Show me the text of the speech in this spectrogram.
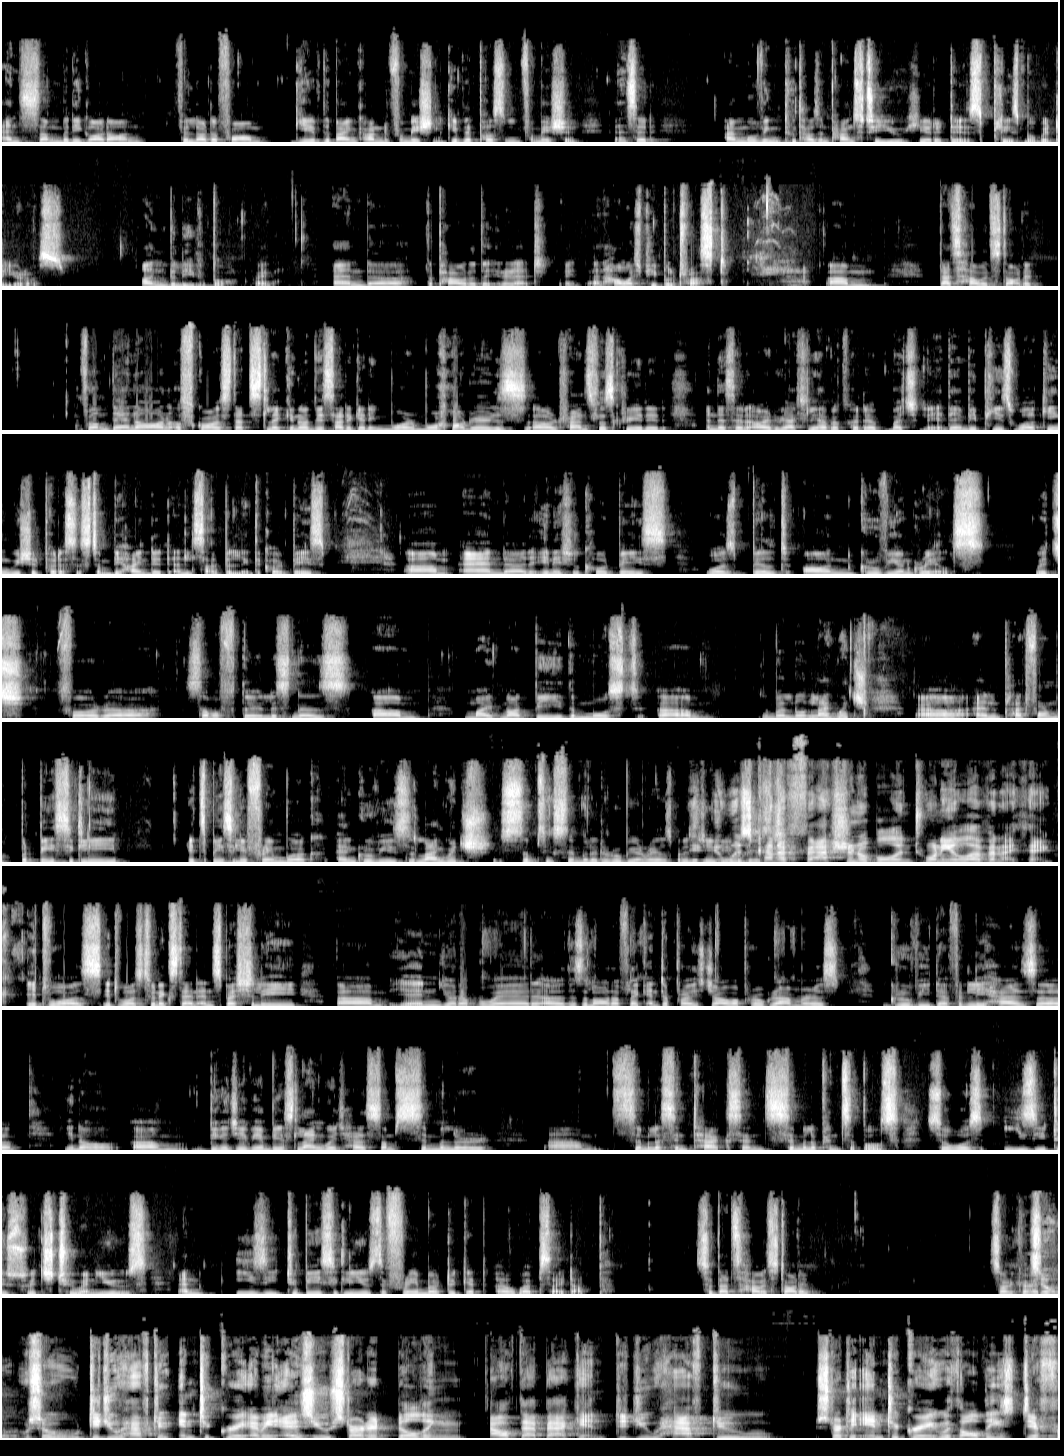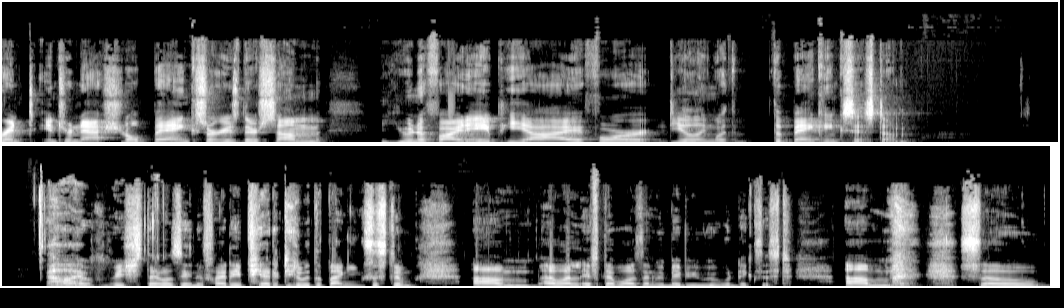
and somebody got on filled out a form gave the bank account information gave their personal information and said i'm moving 2000 pounds to you here it is please move it to euros unbelievable right and uh, the power of the internet right and how much people trust um, that's how it started from then on, of course, that's like, you know, they started getting more and more orders or transfers created. And they said, all right, we actually have a put a much, the MVP is working. We should put a system behind it and start building the code base. Um, and uh, the initial code base was built on Groovy on Grails, which for uh, some of the listeners um, might not be the most um, well known language uh, and platform, but basically, it's basically a framework, and Groovy is the language, something similar to Ruby on Rails, but it's JVM It was based. kind of fashionable in 2011, I think. It was. It was to an extent, and especially um, in Europe, where uh, there's a lot of like enterprise Java programmers. Groovy definitely has, a, you know, um, being a JVM-based language, has some similar, um, similar syntax and similar principles. So it was easy to switch to and use, and easy to basically use the framework to get a website up. So that's how it started. Sorry, go ahead. So, so did you have to integrate? I mean, as you started building out that backend, did you have to start to integrate with all these different international banks, or is there some unified API for dealing with the banking system? Oh, I wish there was a unified API to deal with the banking system. Um, well, if there was, then we, maybe we wouldn't exist. Um, so,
